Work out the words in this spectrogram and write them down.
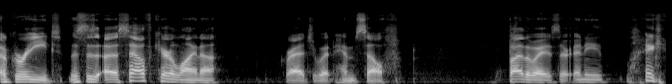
Agreed. This is a South Carolina graduate himself. By the way, is there any like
